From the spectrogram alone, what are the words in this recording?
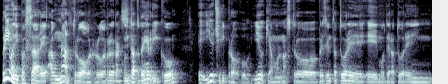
Prima di passare a un altro horror raccontato Sì. da Enrico, eh, io ci riprovo. Io chiamo il nostro presentatore e moderatore in,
